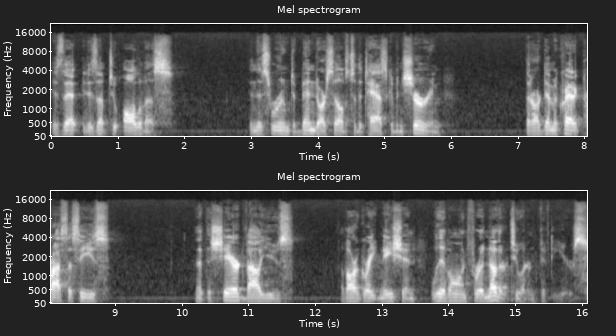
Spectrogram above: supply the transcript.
is that it is up to all of us in this room to bend ourselves to the task of ensuring that our democratic processes and that the shared values of our great nation live on for another 250 years.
